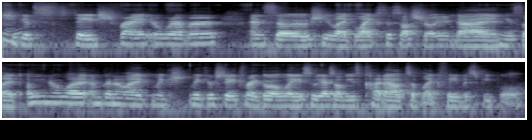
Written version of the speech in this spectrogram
she Mhm. gets stage fright or whatever. And so she like likes this Australian guy, and he's like, "Oh, you know what? I'm gonna like make sh- make your stage fright go away." So he has all these cutouts of like famous people,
